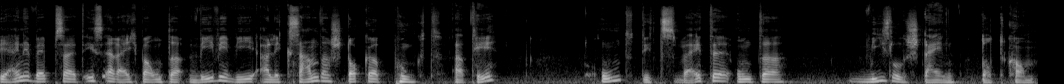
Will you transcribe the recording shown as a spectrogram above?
Die eine Website ist erreichbar unter www.alexanderstocker.at und die zweite unter wieselstein.com.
